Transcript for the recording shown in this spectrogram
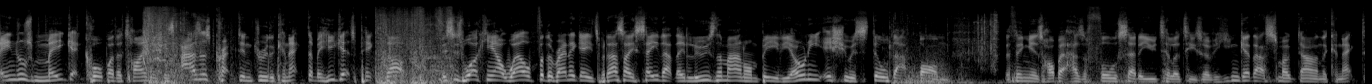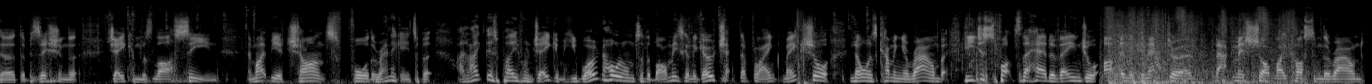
Angels may get caught by the timing because Az has crept in through the connector, but he gets picked up. This is working out well for the Renegades, but as I say that, they lose the man on B. The only issue is still that bomb. The thing is, Hobbit has a full set of utilities, so if he can get that smoke down in the connector, the position that Jacob was last seen, there might be a chance for the Renegades. But I like this play from Jacob. He won't hold on to the bomb. He's going to go check the flank, make sure no one's coming around, but he just spots the head of Angel up in the connector, and that missed shot might cost him the round.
